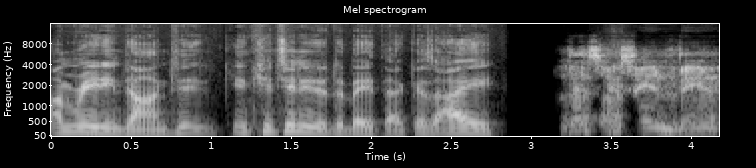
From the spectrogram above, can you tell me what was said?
I'm reading Don. C- can continue to debate that because I That's like saying Van.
